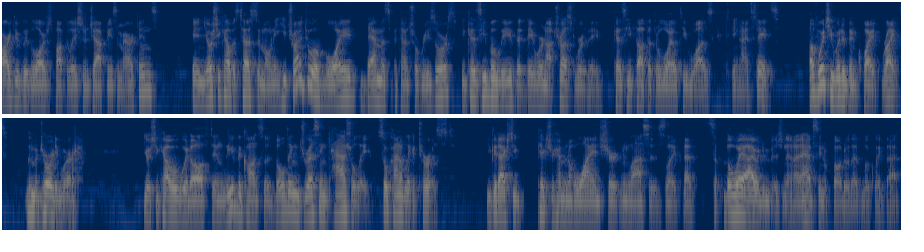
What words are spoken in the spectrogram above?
arguably the largest population of Japanese Americans, in Yoshikawa's testimony, he tried to avoid them as a potential resource because he believed that they were not trustworthy, because he thought that their loyalty was to the United States, of which he would have been quite right. The majority were. Yoshikawa would often leave the consulate building dressing casually, so kind of like a tourist. You could actually picture him in a Hawaiian shirt and glasses, like that. The way I would envision it. I have seen a photo that looked like that.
